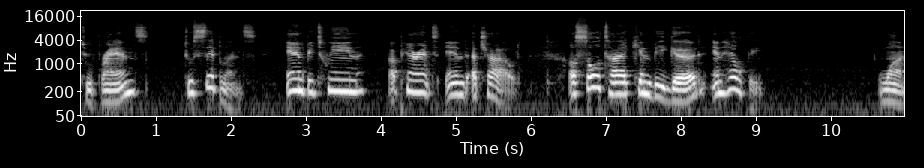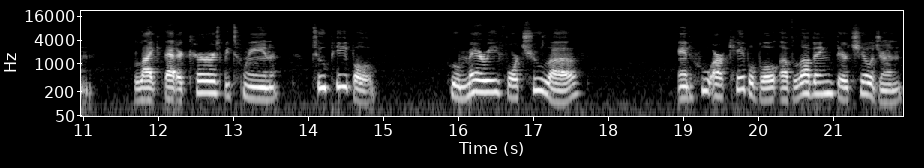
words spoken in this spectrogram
two friends, two siblings, and between a parent and a child. A soul tie can be good and healthy. 1. Like that occurs between two people who marry for true love and who are capable of loving their children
